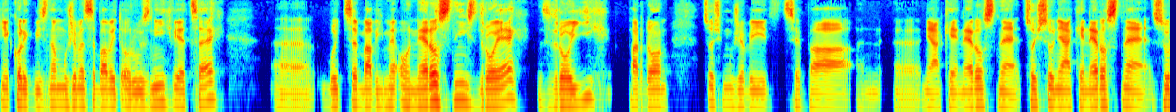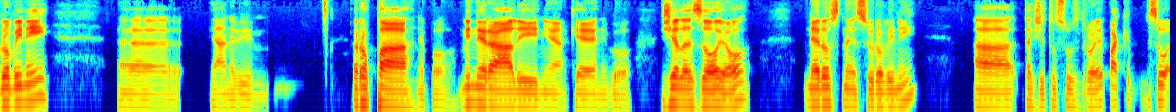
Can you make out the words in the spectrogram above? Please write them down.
několik významů, můžeme se bavit o různých věcech. Eh, buď se bavíme o nerostných zdrojech, zdrojích, pardon, což může být třeba eh, nějaké nerostné, což jsou nějaké nerostné suroviny, eh, já nevím, ropa nebo minerály nějaké, nebo železo, jo, nerostné suroviny. A, takže to jsou zdroje. Pak jsou,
